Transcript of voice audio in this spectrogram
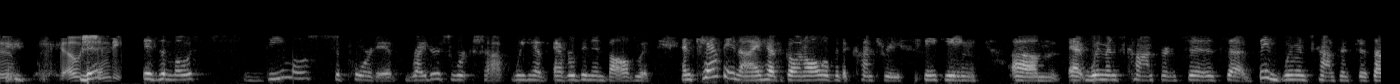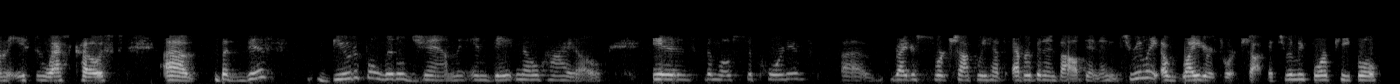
Ooh, go This Cindy. is the most the most supportive writers workshop we have ever been involved with. And Kathy and I have gone all over the country speaking um, at women's conferences, uh, big women's conferences on the East and West Coast. Uh, but this beautiful little gem in Dayton, Ohio, is the most supportive uh, writers workshop we have ever been involved in. And it's really a writers workshop. It's really for people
